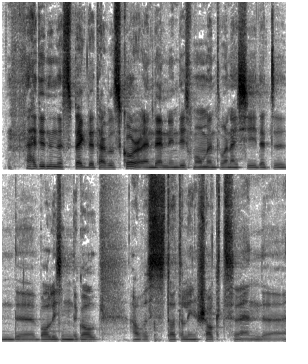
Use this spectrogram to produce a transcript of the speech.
I didn't expect that I will score, and then in this moment when I see that uh, the ball is in the goal, I was totally shocked, and uh,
